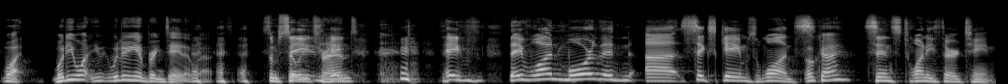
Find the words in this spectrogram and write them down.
What? What do you want? What are you going to bring data about? Some silly They- trend? They, have they've won more than uh, six games once Okay. since 2013.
